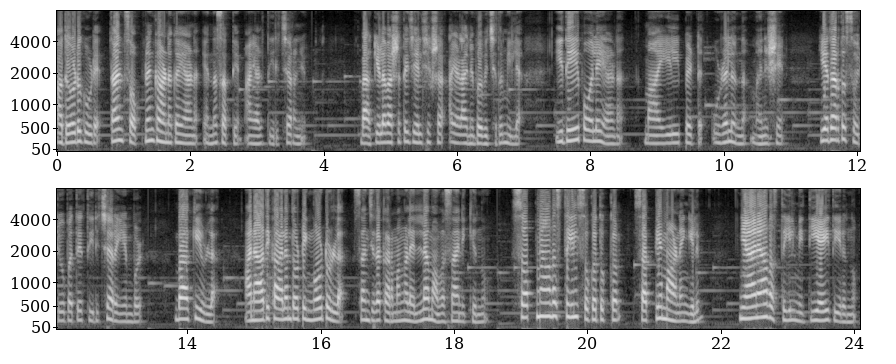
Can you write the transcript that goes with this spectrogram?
അതോടുകൂടെ താൻ സ്വപ്നം കാണുകയാണ് എന്ന സത്യം അയാൾ തിരിച്ചറിഞ്ഞു. ബാക്കിയുള്ള വർഷത്തെ ജയിൽ ശിക്ഷ അയാൾ അനുഭവിച്ചതുമില്ല. ഇതേപോലെയാണ് മായയിൽപ്പെട്ട് ഉഴലുന്ന മനുഷ്യൻ. യഥാർത്ഥ സ്വരൂപത്തെ തിരിച്ചറിയുമ്പോൾ ബാക്കിയുള്ള അനാദികാലം തൊട്ട് ഇങ്ങോട്ടുള്ള സഞ്ചിത കർമ്മങ്ങളെല്ലാം അവസാനിക്കുന്നു. സ്വപ്നാവസ്ഥയിൽ സുഖദുഃഖം സത്യമാണെങ്കിലും ജ്ഞാനാവസ്ഥയിൽ മിഥ്യയായി തീരുന്നു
